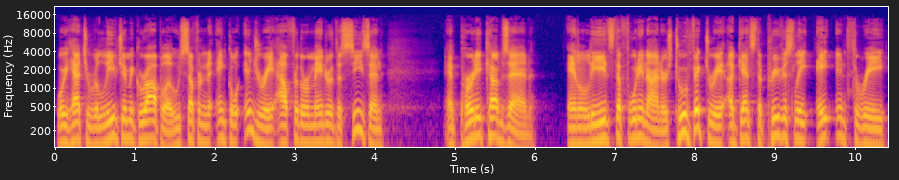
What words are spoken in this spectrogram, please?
where he had to relieve Jimmy Garoppolo, who suffered an ankle injury out for the remainder of the season. And Purdy comes in and leads the 49ers to a victory against the previously 8 and 3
